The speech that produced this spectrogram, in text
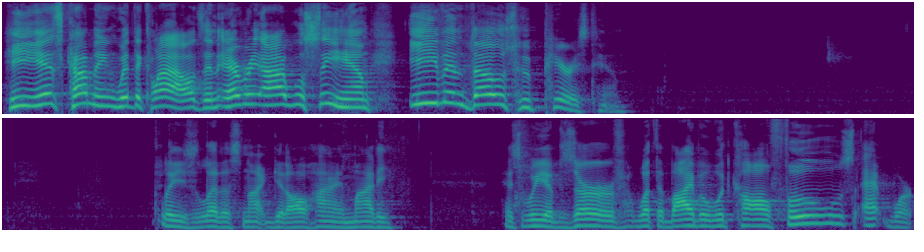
he is coming with the clouds, and every eye will see him, even those who pierced him. Please let us not get all high and mighty as we observe what the Bible would call fools at work.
